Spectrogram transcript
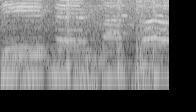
deep in my soul.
